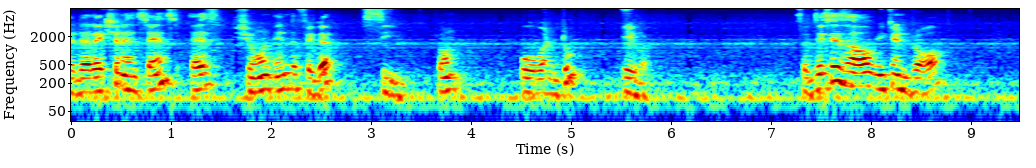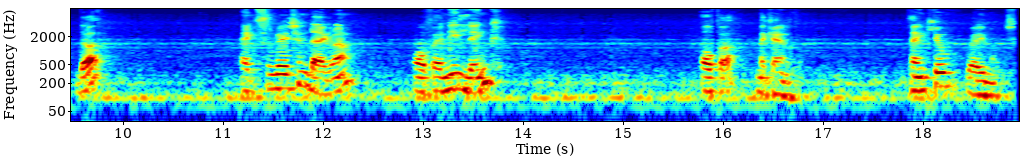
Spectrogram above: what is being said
the direction and sense as shown in the figure C from O1 to A1. So this is how we can draw the acceleration diagram of any link of a mechanism. Thank you very much.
